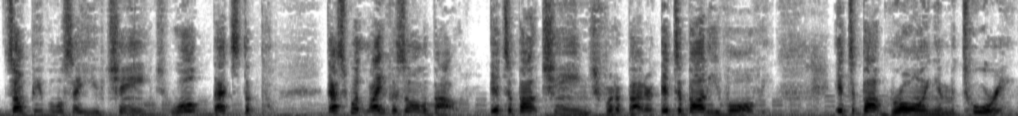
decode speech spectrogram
Some people will say you've changed. Well, that's the that's what life is all about. It's about change for the better. It's about evolving. It's about growing and maturing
